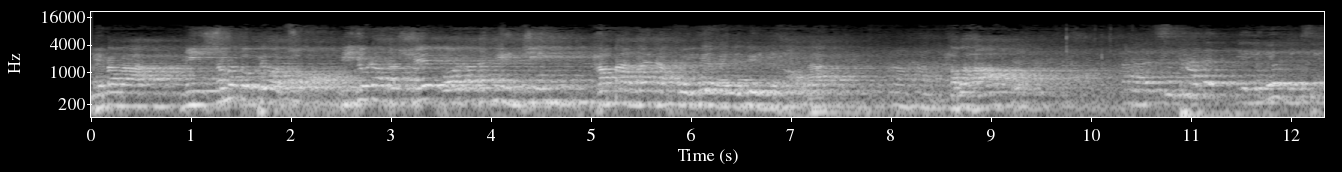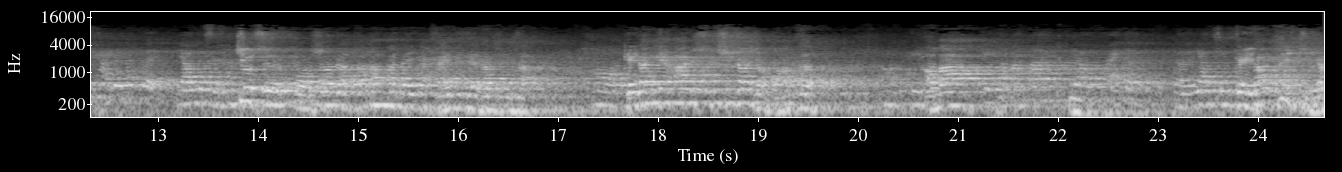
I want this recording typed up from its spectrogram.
明白吗？你什么都不要做，你就让他学佛，让他念经，他慢慢的会越来越对你好的。嗯好。好不好？呃，是他的有没有灵性？他的那个腰子？就是我说的，他妈妈的一个孩子在他身上。哦。给他念二十七张小房子。好吧。给他妈妈要买的呃要金。给他自己啊，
